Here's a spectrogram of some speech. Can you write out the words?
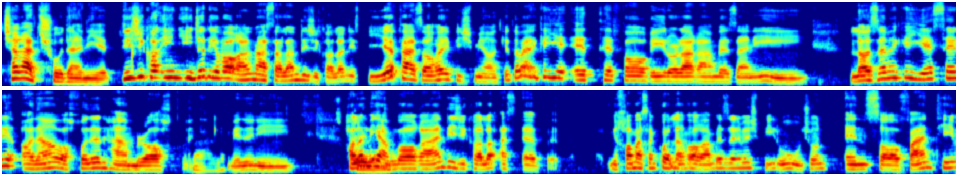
چقدر شدنیه؟ دیجی‌کالا این اینجا دیگه واقعا مثلا دیجیکالا نیست. یه فضاهای پیش میاد که تو برای اینکه یه اتفاقی رو رقم بزنی لازمه که یه سری آدم با خودت همراه کنی. بله. می‌دونی؟ حالا میگم واقعا دیجیکالا از می‌خوام اصلا کلا واقعا بذاریمش بیرون چون انصافا تیم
